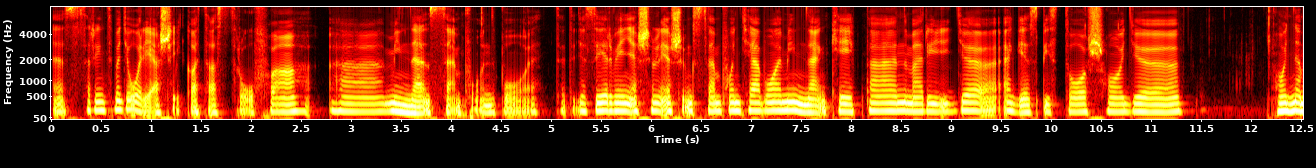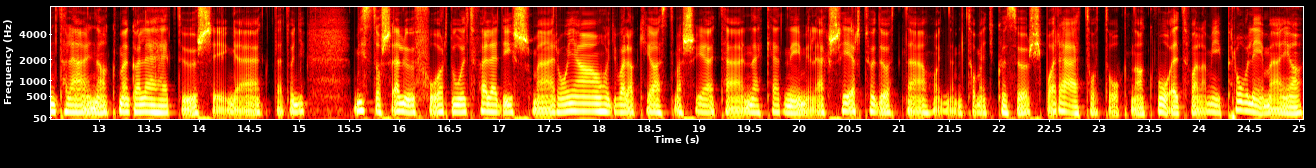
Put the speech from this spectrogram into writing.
ez szerintem egy óriási katasztrófa minden szempontból. Tehát, hogy az érvényesülésünk szempontjából mindenképpen, mert így egész biztos, hogy hogy nem találnak meg a lehetőségek. Tehát, hogy biztos előfordult feled is már olyan, hogy valaki azt mesélte neked némileg sértődött el, hogy nem tudom, egy közös barátotoknak volt valami problémája,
